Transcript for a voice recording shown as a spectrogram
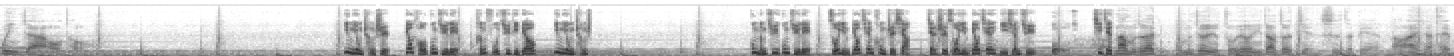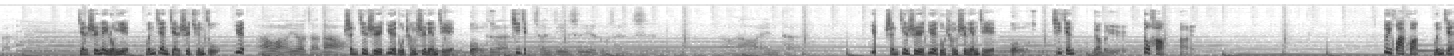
Win 加 Auto。应用程式标头工具列横幅区地标应用程式功能区工具列索引标签控制项检视索引标签已选取。期间，那我们就在我们就左右移到这个检视这边，然后按一下 Tab。检视内容页文件检视群组阅，然后往右找到审进式阅读城市连接。这个期间沉浸式阅读城市，好，然后 Enter。审进式阅读城市连接。期间 W 逗号 I 对话框文件，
